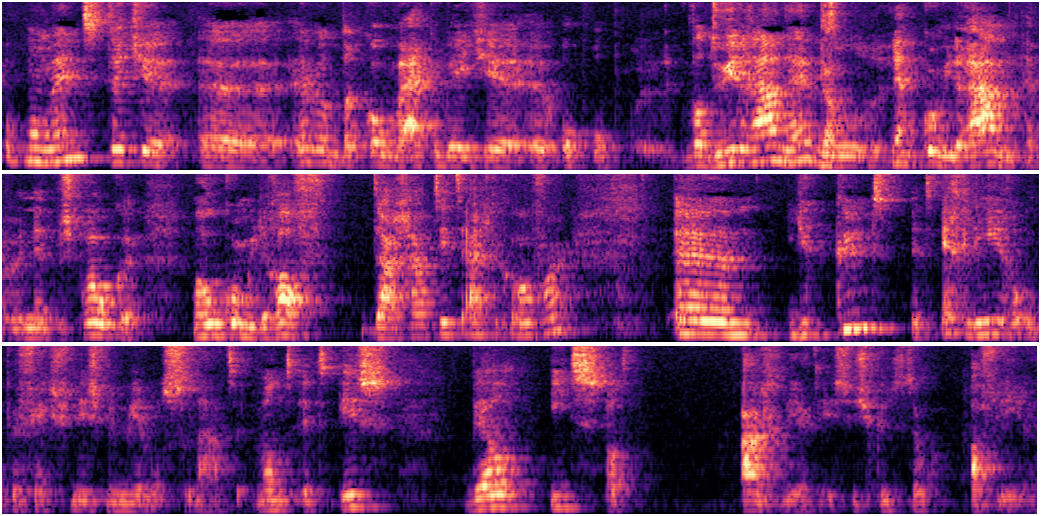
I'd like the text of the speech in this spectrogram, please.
op het moment dat je, uh, hè, want dan komen we eigenlijk een beetje uh, op, op wat doe je eraan? Hè? Ja. Bedoel. Hoe kom je eraan? Hebben we net besproken. Maar hoe kom je eraf? Daar gaat dit eigenlijk over. Ehm, je kunt het echt leren om perfectionisme meer los te laten. Want het is wel iets wat aangeleerd is. Dus je kunt het ook afleren.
